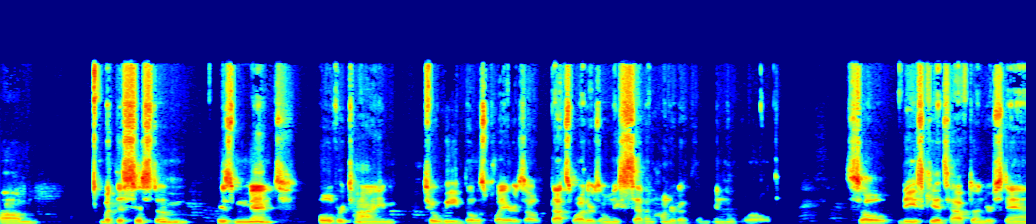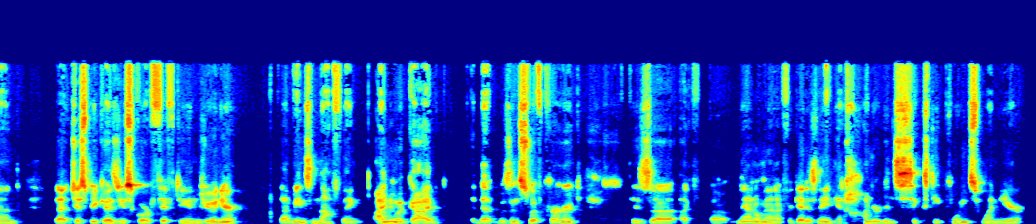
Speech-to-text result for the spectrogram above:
Um, but the system is meant over time to weed those players out. That's why there's only 700 of them in the world. So these kids have to understand that just because you score 50 in junior, that means nothing. I knew a guy that was in Swift Current. His uh, uh, man, oh man, I forget his name. He had 160 points one year,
